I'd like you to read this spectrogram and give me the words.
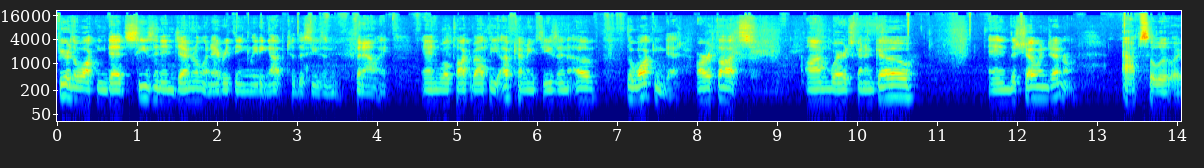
Fear the Walking Dead season in general and everything leading up to the season finale. And we'll talk about the upcoming season of The Walking Dead. Our thoughts on where it's going to go and the show in general. Absolutely.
